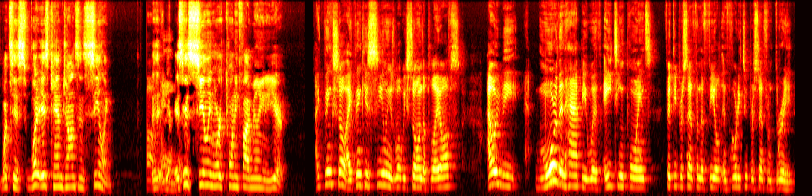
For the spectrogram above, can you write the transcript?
What's his what is Cam Johnson's ceiling? Oh, is, it, is his ceiling worth twenty five million a year? I think so. I think his ceiling is what we saw in the playoffs. I would be more than happy with 18 points, 50% from the field, and 42% from three.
